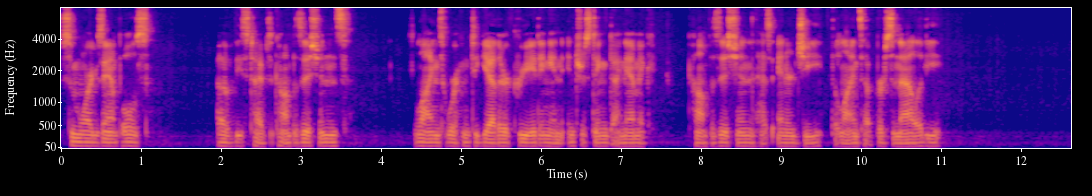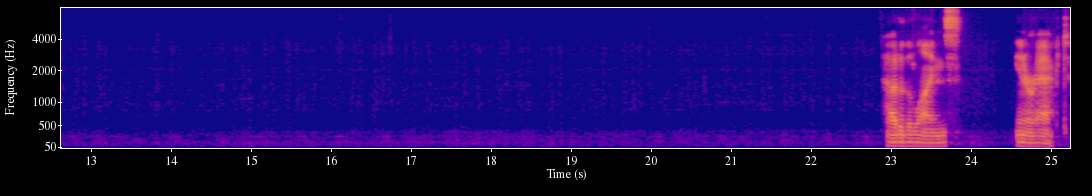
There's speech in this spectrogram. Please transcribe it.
Some more examples. of these types of compositions. Lines working together, creating an interesting dynamic composition, it has energy, the lines have personality. How do the lines interact?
